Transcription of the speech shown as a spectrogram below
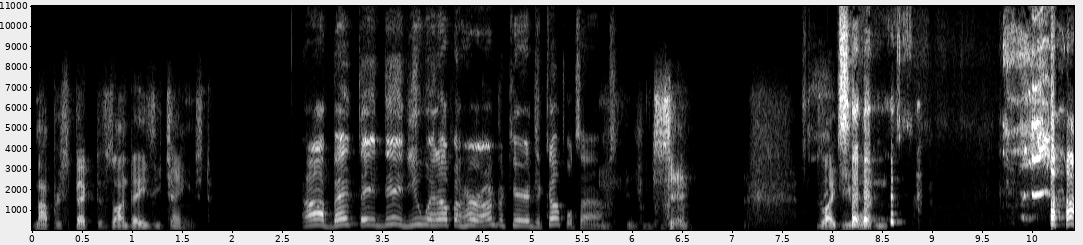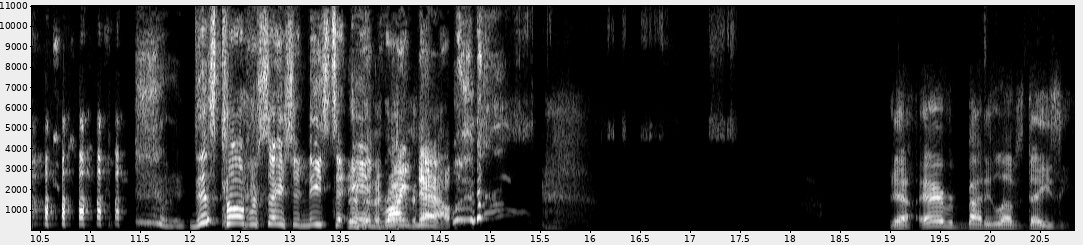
my perspectives on Daisy changed. I bet they did. You went up in her undercarriage a couple times. Like you wouldn't. this conversation needs to end right now. Yeah, everybody loves Daisy.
